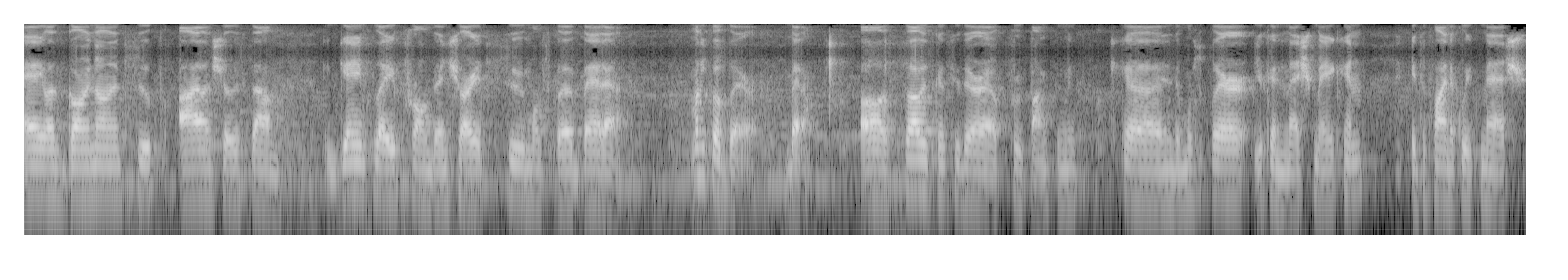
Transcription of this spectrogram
Hey, what's going on Soup? I'll show you some gameplay from the Uncharted 2 multiplayer beta. Multiplayer beta. Uh, so as you can see there are three punks in, uh, in the multiplayer. You can matchmaking. It's to find a quick match.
